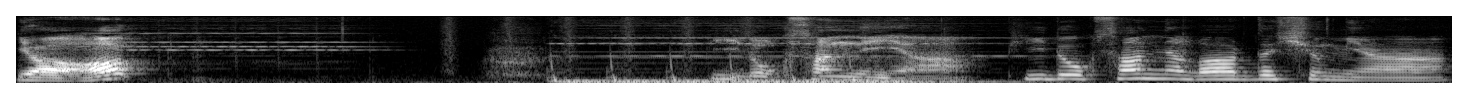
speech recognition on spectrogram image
Ya. P90 ne ya? P90 ne kardeşim ya?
